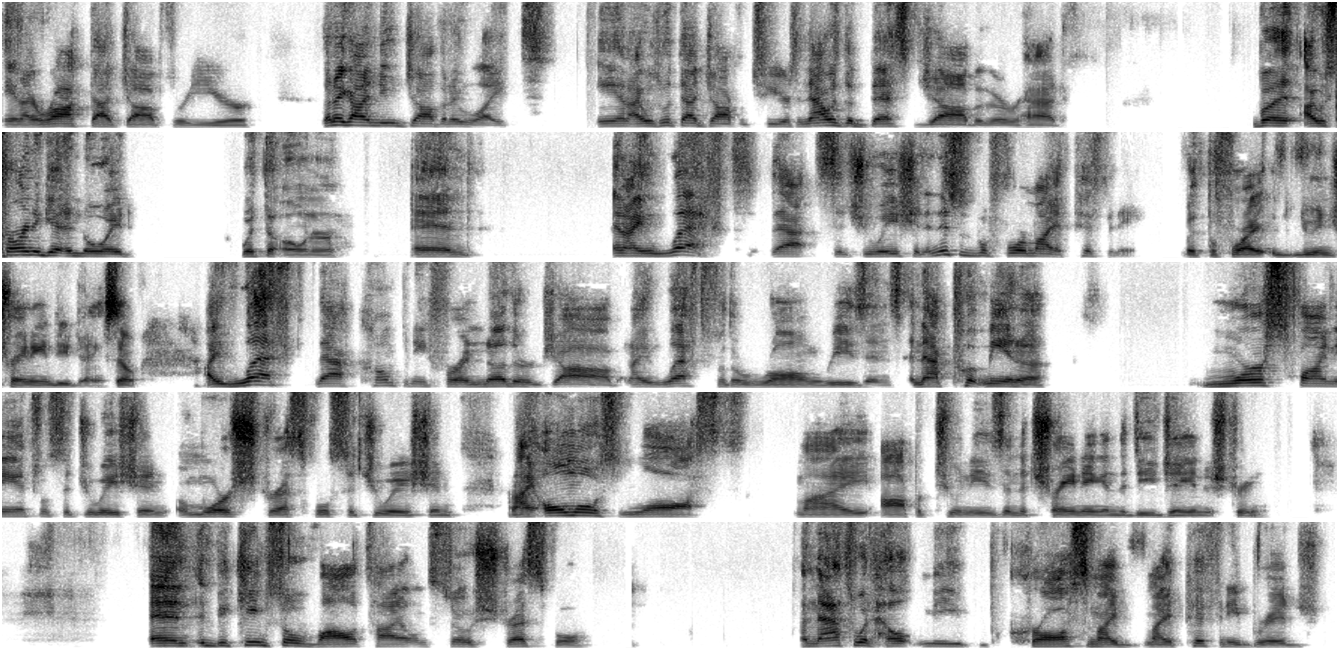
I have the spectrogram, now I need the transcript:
and I rocked that job for a year. Then I got a new job that I liked, and I was with that job for two years, and that was the best job I've ever had. But I was starting to get annoyed with the owner, and and I left that situation. And this was before my epiphany, but before I doing training and DJing. So I left that company for another job and I left for the wrong reasons. And that put me in a worse financial situation, a more stressful situation. And I almost lost my opportunities in the training and the DJ industry. And it became so volatile and so stressful. And that's what helped me cross my my epiphany bridge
